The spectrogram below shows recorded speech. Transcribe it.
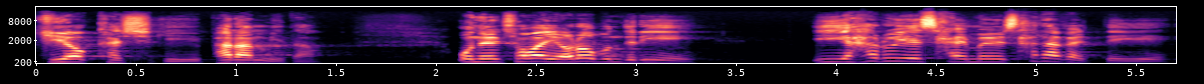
기억하시기 바랍니다. 오늘 저와 여러분들이 이 하루의 삶을 살아갈 때에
